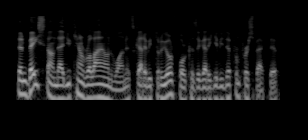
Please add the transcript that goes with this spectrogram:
Then based on that, you can't rely on one. It's gotta be three or four because they gotta give you different perspective.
